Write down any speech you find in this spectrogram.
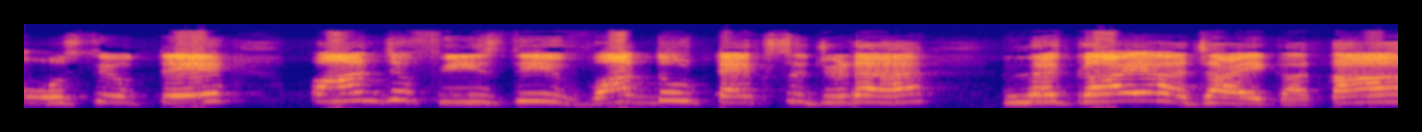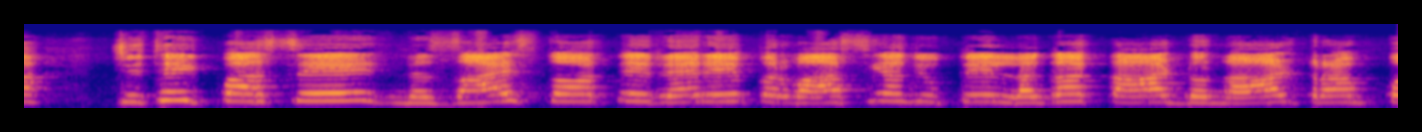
ਉਸ ਦੇ ਉੱਤੇ 5% ਦੀ ਵਾਧੂ ਟੈਕਸ ਜਿਹੜਾ ਹੈ ਲਗਾਇਆ ਜਾਏਗਾ। ਤਾਂ ਜਿੱਥੇ ਇੱਕ ਪਾਸੇ ਨਜਾਇਜ਼ ਤੌਰ ਤੇ ਰਹਿ ਰਹੇ ਪ੍ਰਵਾਸੀਆਂ ਦੇ ਉੱਤੇ ਲਗਾਤਾਰ ਡੋਨਾਲਡ ਟਰੰਪ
